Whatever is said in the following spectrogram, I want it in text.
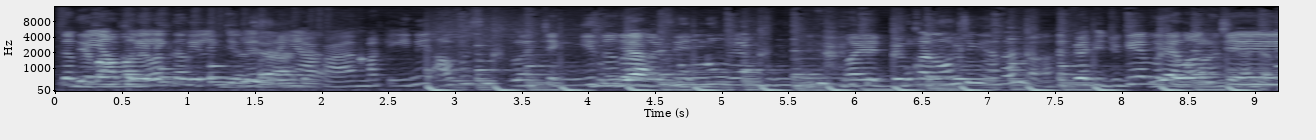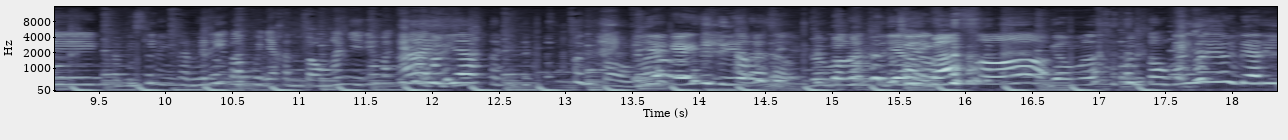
tapi yang lewat kan, keliling-keliling juga iya, sering ya ada. kan. Make ini apa sih? Lonceng gitu tau iya, yang Oh, iya, dung, bukan dung. lonceng ya kan Tapi ada juga yang Iya, pakai ada. lonceng. tapi sering karena dia nggak punya kentongan jadi makin ah iya tadi kentongan iya kayak gitu sih? Kentongan tuh Iya. tukang bakso. gamelan kentongan yang dari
